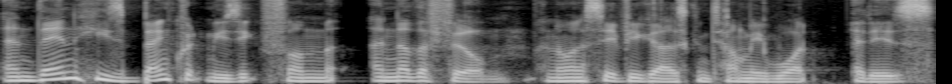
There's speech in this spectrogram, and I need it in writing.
and then his banquet music from another film. And I want to see if you guys can tell me what it is.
